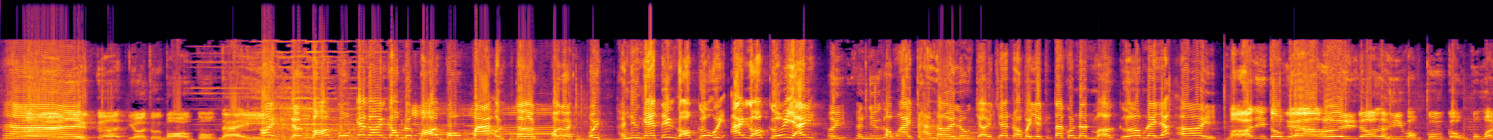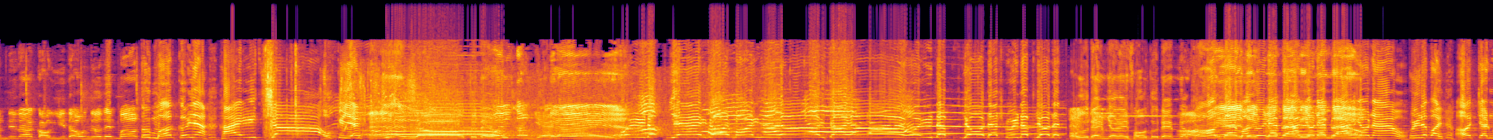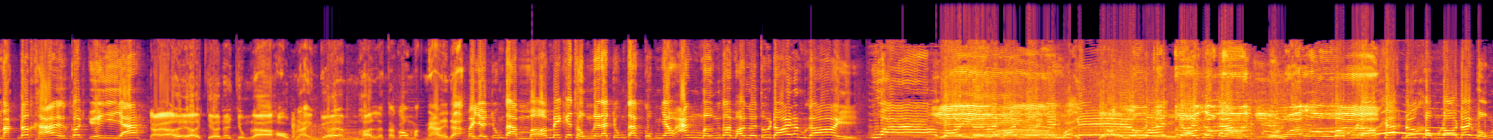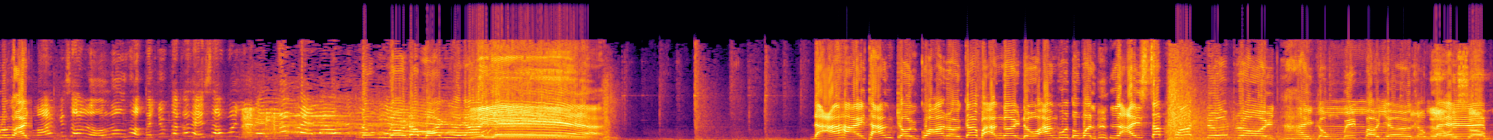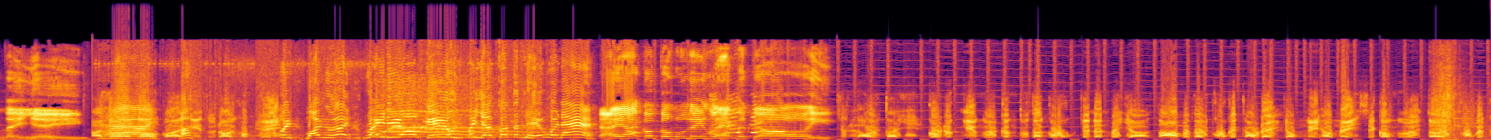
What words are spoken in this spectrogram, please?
Kết rồi tôi bỏ cuộc đây Ôi đừng bỏ cuộc Giang ơi không được bỏ cuộc mà. Ui từ từ mọi người Ui hình như nghe tiếng gõ cửa. Ui ai gõ cửa vậy? Ui hình như không ai trả lời luôn. Trời chết rồi. Bây giờ chúng ta có nên mở cửa không đây Giác ơi? Mở đi tôi gà ơi. Đó là hy vọng cuối cùng của mình thì nó còn gì đâu nữa để mất. Tôi mở cửa nha. Hay cha. Ok vậy. Hello tôi thức ăn về đây. Huy đập về rồi mọi người ơi. Trời ơi Huy đập vô địch Huy đập vô địch. Tôi đem vô đây phụ tôi đem vô coi. Ok mọi người đem đồ ăn vô đem đồ ăn nào. vô nào. Huy đập ơi ở trên mặt đất hả? Có chuyện gì vậy? Trời ơi ở trên nói chung là hỗn loạn ghê hơn là tao có mặt nạ này đó. Bây giờ chúng ta mở mấy cái thùng này ra chúng ta cùng nhau ăn mừng thôi. Mọi người tôi đói lắm rồi. Wow mọi người ơi mọi người nhìn Quá kìa. trời luôn. quá trời thức ăn. Nhiều Ui, quá luôn. Không lo khát nước không lo đói bụng luôn rồi Đúng rồi đó mọi người ơi Yeah. yeah đã hai tháng trôi qua rồi các bạn ơi Đồ ăn của tụi mình lại sắp hết nữa rồi Ai không biết bao giờ không nào mới lẽ xong đây có Hả? ai nghe tôi nói không vậy? Ui mọi người ơi Radio kêu bây giờ có tín hiệu rồi nè Ai ai cuối cùng cũng liên lạc được rồi Xin lỗi, tại vì có rất nhiều người cần tụi ta cứu Cho nên bây giờ ta mới tới cứu cái cậu đây Trong ngày hôm nay sẽ có người tới cứu cái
